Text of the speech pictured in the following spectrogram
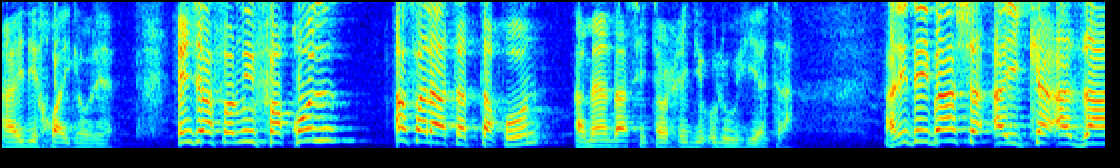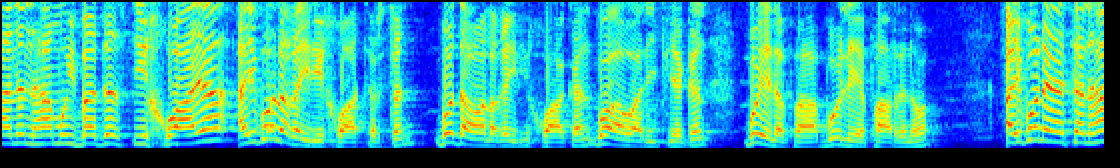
ئایدی خی فەقل ئەفەلا تتەقون ئەمان باسی تەوحیدی ئولوهیەتە ئەنی دەی باشە ئەی کە ئەزانن هەمووی بەدەستی خوایە ئەی بۆ لە غیری خواترسن بۆ داوا لە غیری خواکەن بۆ ئاواری پێکەن بۆ لە بۆ لێ پاڕێنەوە ئەی بۆ نایە تەنها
